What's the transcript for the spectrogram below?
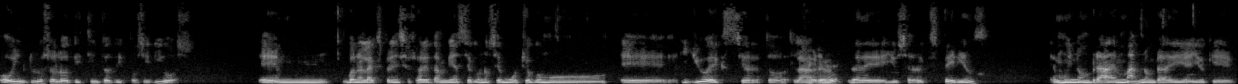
o incluso los distintos dispositivos. Eh, bueno, la experiencia de usuario también se conoce mucho como UX, ¿cierto? La abreviatura de User Experience. Es muy nombrada, es más nombrada, diría yo, que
